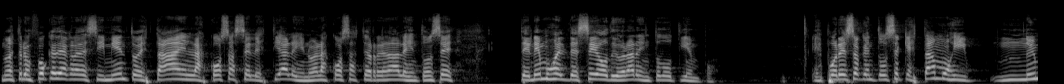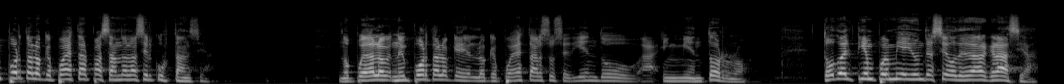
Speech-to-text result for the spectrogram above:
Nuestro enfoque de agradecimiento está en las cosas celestiales y no en las cosas terrenales. Entonces tenemos el deseo de orar en todo tiempo. Es por eso que entonces que estamos y no importa lo que pueda estar pasando en las circunstancias. No, no importa lo que, lo que pueda estar sucediendo ah, en mi entorno. Todo el tiempo en mí hay un deseo de dar gracias.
